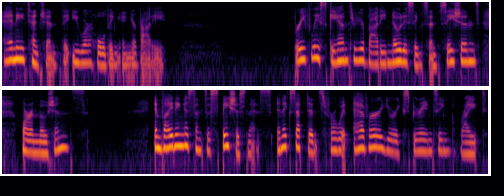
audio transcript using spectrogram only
any tension that you are holding in your body. Briefly scan through your body, noticing sensations or emotions, inviting a sense of spaciousness and acceptance for whatever you're experiencing right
